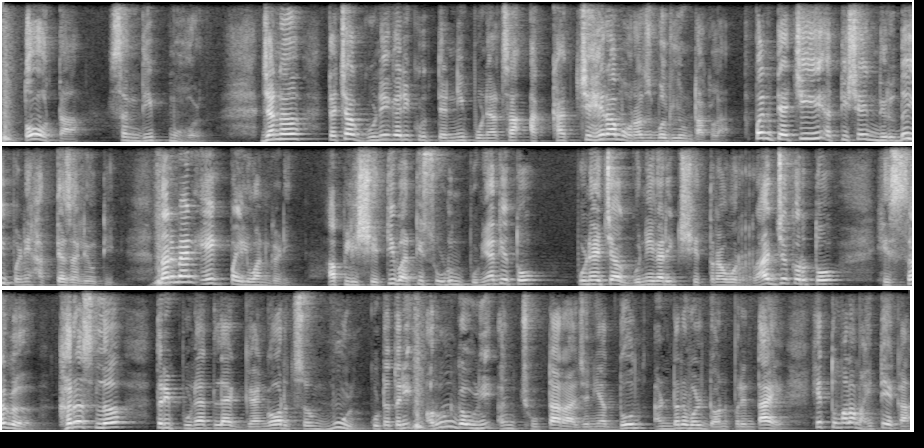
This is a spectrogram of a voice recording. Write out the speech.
तो होता संदीप मोहोळ. ज्यानं त्याच्या गुन्हेगारी कृत्यांनी पुण्याचा अख्खा चेहरा मोहराच बदलून टाकला. पण त्याची अतिशय निर्दयीपणे हत्या झाली होती. दरम्यान एक पैलवान गडी आपली शेतीभाती सोडून पुण्यात येतो पुण्याच्या गुन्हेगारी क्षेत्रावर राज्य करतो हे सगळं खरंचलं तरी पुण्यातल्या गँगॉरचं मूळ कुठंतरी अरुण गवळी आणि छोटा राजन या दोन अंडरवर्ल्ड डॉनपर्यंत आहे हे तुम्हाला माहिती आहे का?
